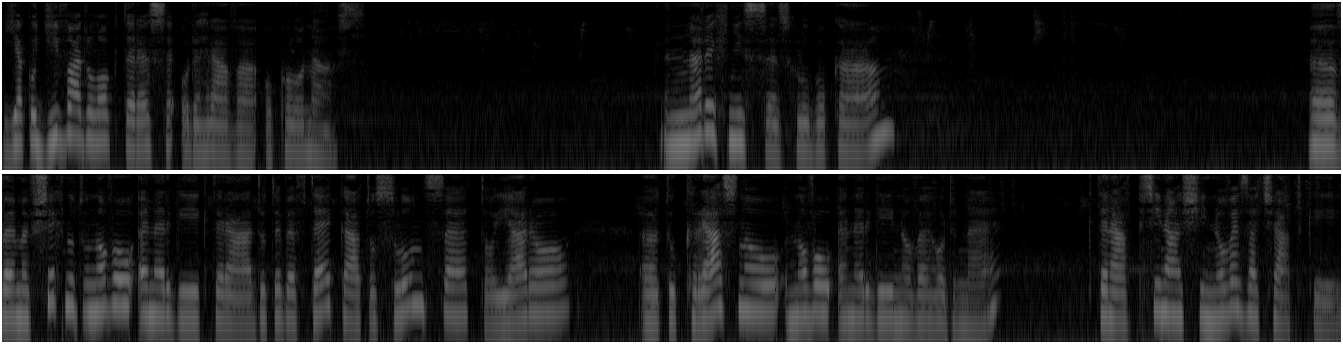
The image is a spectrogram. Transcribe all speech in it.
jako divadlo, které se odehrává okolo nás. Nadechni se zhluboka. Veme všechnu tu novou energii, která do tebe vtéká, to slunce, to jaro, eh, tu krásnou novou energii nového dne, která přináší nové začátky,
